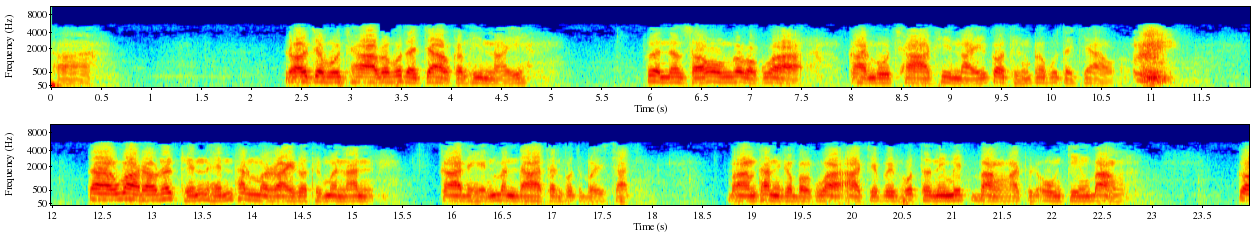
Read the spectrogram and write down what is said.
ชา เราจะบูชาพระพุทธเจ้ากันที่ไหน เพื่อนทั้งสององค์ก็บอกว่าการบูชาที่ไหนก็ถึงพระพุทธเจ้าแต่ว่าเรานึกเห็นเห็นท่านเมื่อไรก็ถึงเมื่อนั้น การเห็นบรรดาท่านพุทธบริษัท บางท่านก็บอกว่าอาจจะเป็นพุทธนิมิตบ้าง อาจเป็นองค์จริงบ้าง ก็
